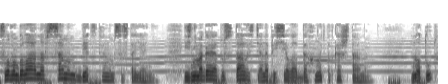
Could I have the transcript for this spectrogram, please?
Словом, была она в самом бедственном состоянии. Изнемогая от усталости, она присела отдохнуть под каштаном. Но тут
